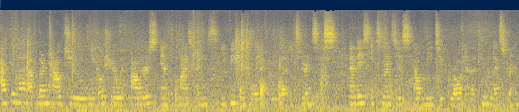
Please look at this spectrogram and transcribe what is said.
I think I have learned how to negotiate with others and organize things efficiently through the experiences. And these experiences help me to grow and accumulate strength.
